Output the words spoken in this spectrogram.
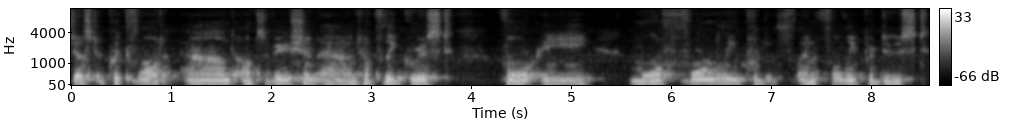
just a quick thought and observation and hopefully grist for a more formally and fully produced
